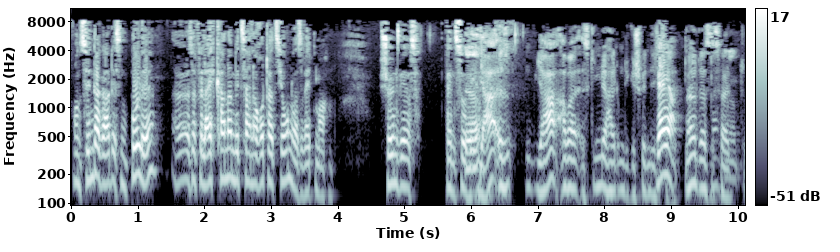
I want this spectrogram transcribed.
und Syndergaard ist ein Bulle. Äh, Also vielleicht kann er mit seiner Rotation was wettmachen. Schön wär's, wenn's so wäre. Ja, also, ja, aber es ging mir halt um die Geschwindigkeit. Ja, ja. Ne, das ist halt. äh,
